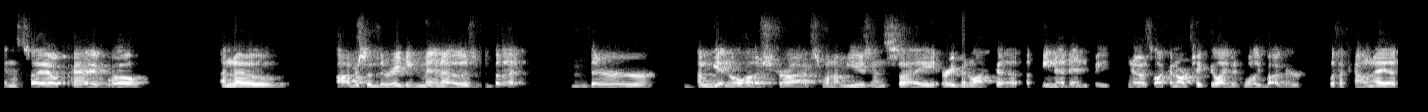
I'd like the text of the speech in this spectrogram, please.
can say, okay, well, I know obviously they're eating minnows, but hmm. they're I'm getting a lot of strikes when I'm using, say, or even like a, a peanut envy. You know, it's like an articulated woolly bugger with a cone head.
